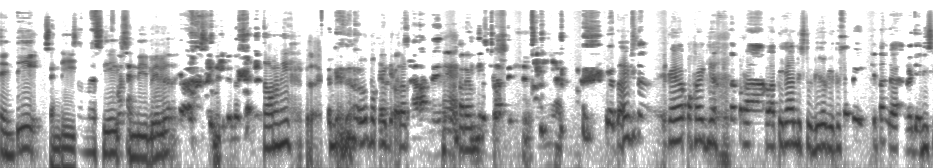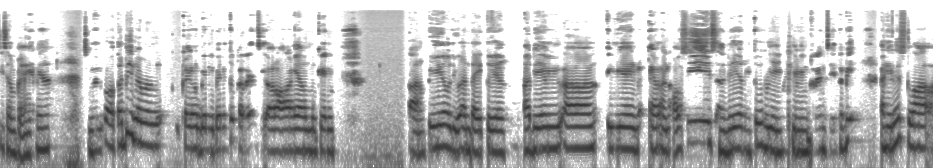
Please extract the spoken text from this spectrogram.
Sandy. Sandy. Sama si Mas Sandy Beller Sandy tahun nih. Pokoknya kita sekarang kayaknya. Orang ini jelas deh. Ya kayak pokoknya kita, pernah latihan di studio gitu tapi kita nggak nggak jadi sih sampai akhirnya. Cuman oh tapi memang kayak band-band itu keren sih. Orang-orang yang mungkin tampil juga entah itu yang ada yang uh, yang yang osis ada yang itu yang keren sih. Tapi akhirnya setelah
